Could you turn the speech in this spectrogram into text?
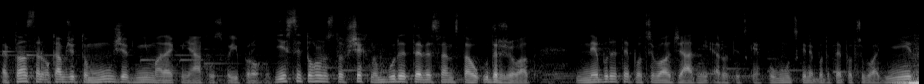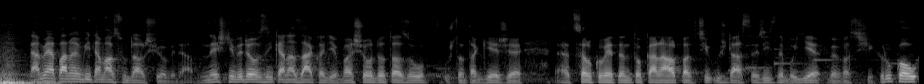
tak tenhle ten okamžik to může vnímat jako nějakou svoji prohru. Jestli tohle to všechno budete ve svém vztahu udržovat, nebudete potřebovat žádné erotické pomůcky, nebudete potřebovat nic. Dámy a pánové, vítám vás u dalšího videa. Dnešní video vzniká na základě vašeho dotazu. Už to tak je, že eh, celkově tento kanál patří, už dá se říct, nebo je ve vašich rukou.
